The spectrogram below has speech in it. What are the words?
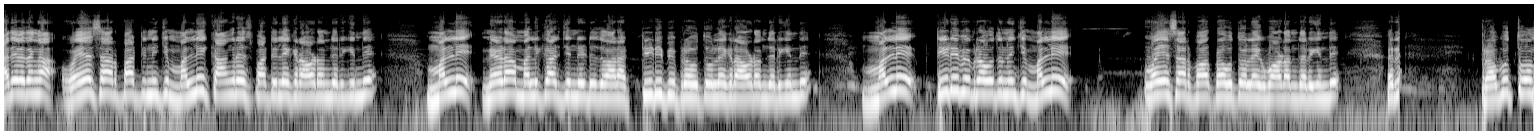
అదేవిధంగా వైఎస్ఆర్ పార్టీ నుంచి మళ్ళీ కాంగ్రెస్ పార్టీలోకి రావడం జరిగింది. మళ్ళీ మేడా మల్లికార్జున రెడ్డి ద్వారా టీడీపీ ప్రభుత్వంలోకి రావడం జరిగింది. మళ్ళీ టీడీపీ ప్రభుత్వం నుంచి మళ్ళీ వైఎస్ఆర్ ప్రభుత్వంలోకి పోవడం జరిగింది. ప్రభుత్వం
